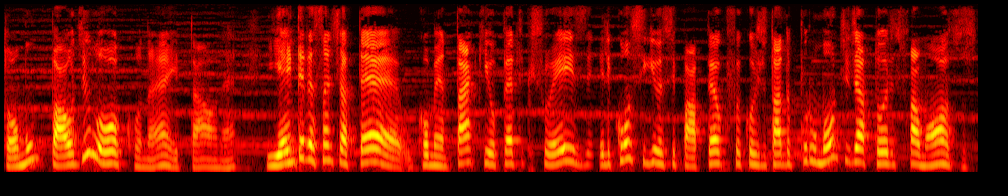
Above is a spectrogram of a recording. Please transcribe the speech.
toma um pau de louco, né? E tal, né? E é interessante até comentar que o Patrick Swayze, ele conseguiu esse papel que foi cogitado por um monte de atores famosos.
